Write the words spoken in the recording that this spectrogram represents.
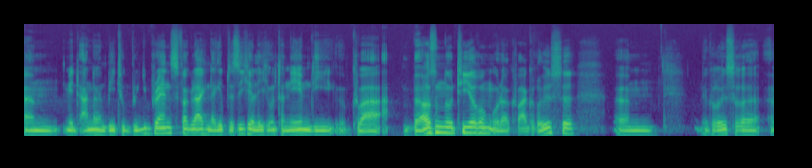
ähm, mit anderen B2B-Brands vergleichen. Da gibt es sicherlich Unternehmen, die qua Börsennotierung oder qua Größe eine größere äh,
